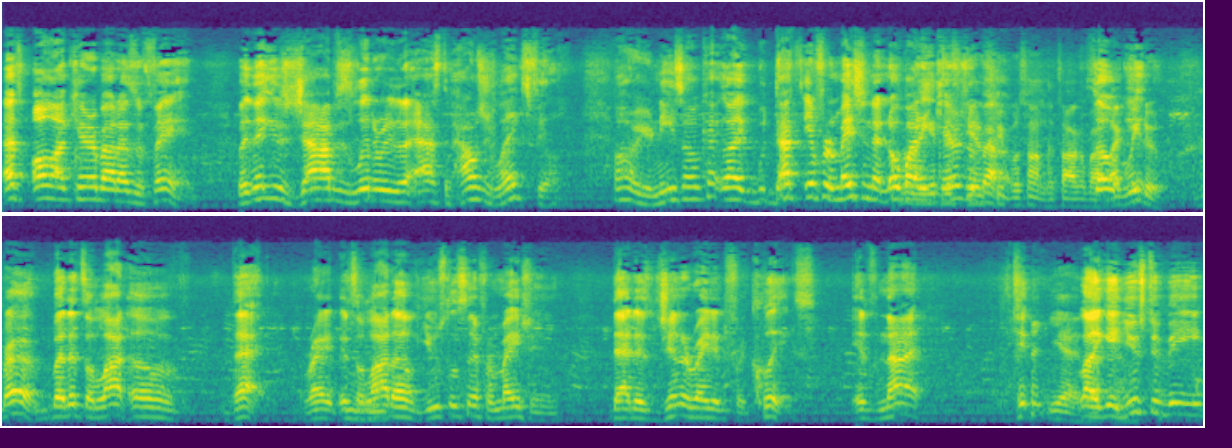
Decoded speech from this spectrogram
That's all I care about as a fan. But niggas' jobs is literally to ask them, "How's your legs feeling? Oh, are your knees okay?" Like that's information that nobody Like, it cares just gives about. people something to talk about, like we it- do. bruh, But it's a lot of that, right? It's Mm-hmm. a lot of useless information that is generated for clicks. It's not. Yeah, like it used to be,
